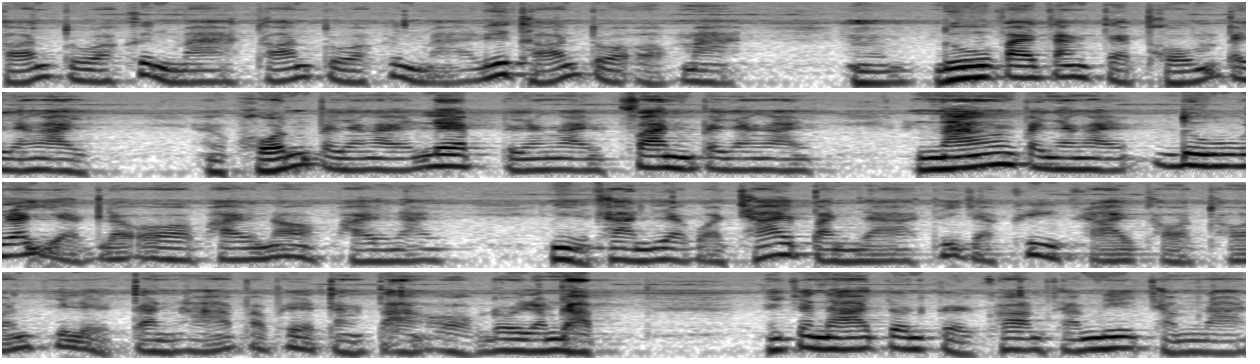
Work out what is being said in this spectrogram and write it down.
ถอนตัวขึ้นมา ถอนตัวขึ้นมา หรือถอนตัวออกมา ดูไปตั้งแต่ผมไปยังไง ขนไปยังไง เล็บไปยังไง ฟันไปยังไง หนังไปยังไง ดูละเอียดละออภายนอกภายใน นี่ท่านเรียกว่าใช้ปัญญาที่จะคลี่คลายถอดถอนกิเลสตัณหาประเภทต่าง ๆ ออกโดยลำดับ พิจารณาจนเกิดความชำนิชำนาญ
